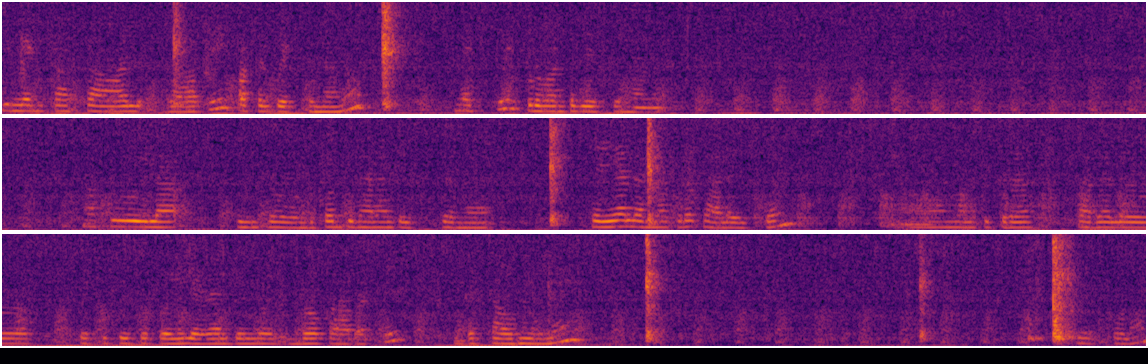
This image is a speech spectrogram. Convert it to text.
గిన్నెకి కాస్త ఆయిల్ రాసి పక్కకు పెట్టుకున్నాను. నెక్స్ట్ ఇప్పుడు వంట చేస్తున్నాను. నాకు ఇలా దీంట్లో వండుకొని తినాలంటే ఇష్టము. చేయాలన్నా కూడా చాలా ఇష్టం. మనకి ఇక్కడ కర్రలు పెట్టి చేసే పొయ్యిలు అవైలబుల్ ఉండవు కాబట్టి ఇంకా స్టవ్ మీదనే చేసుకోవడం.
